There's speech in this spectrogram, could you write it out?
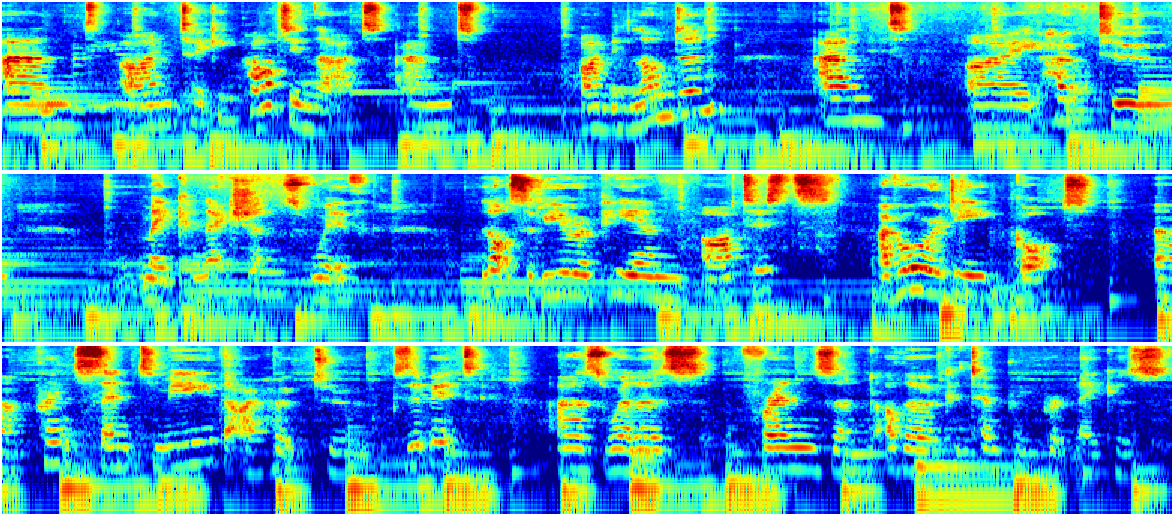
and I'm taking part in that. And I'm in London, and I hope to make connections with lots of European artists. I've already got uh, prints sent to me that I hope to exhibit, as well as friends and other contemporary printmakers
